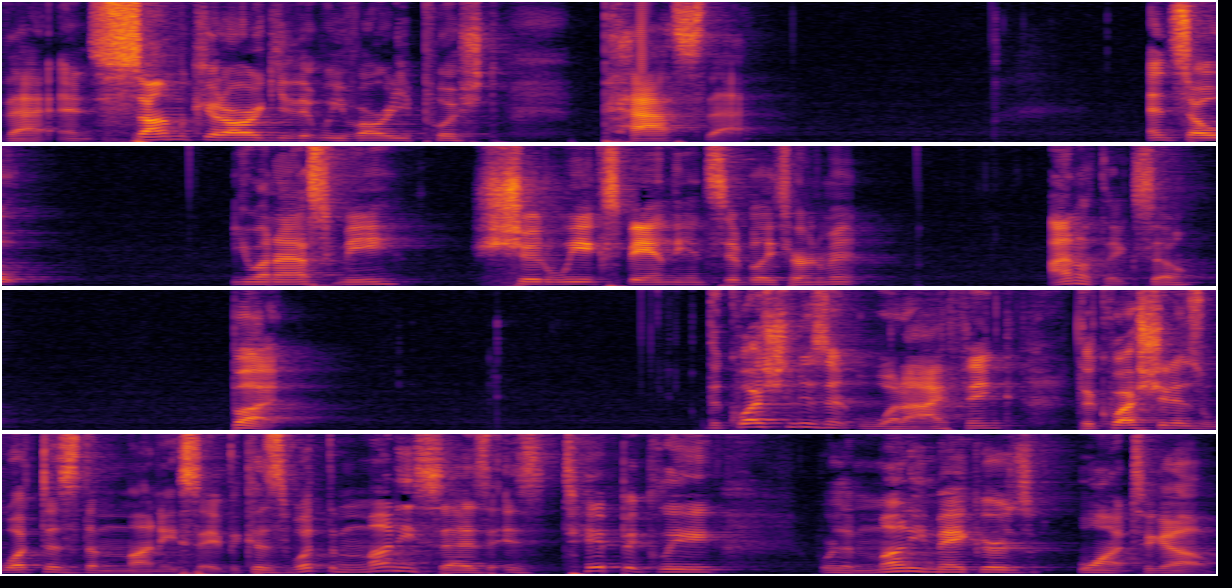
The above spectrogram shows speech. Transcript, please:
that. And some could argue that we've already pushed past that. And so you want to ask me, should we expand the NCAA tournament? I don't think so. But the question isn't what I think. The question is, what does the money say? Because what the money says is typically where the money makers want to go.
